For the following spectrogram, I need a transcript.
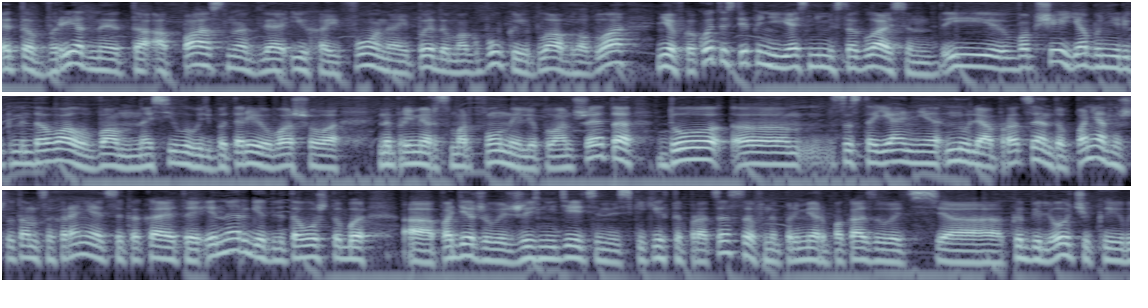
это вредно, это опасно для их iPhone, iPad, MacBook и бла-бла-бла. Не, в какой-то степени я с ними согласен. И вообще я бы не рекомендовал вам насиловать батарею вашего, например, смартфона или планшета до э, состояния 0%. Понятно, что там сохраняется сохраняется какая-то энергия для того, чтобы а, поддерживать жизнедеятельность каких-то процессов, например, показывать а, кабелечек и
